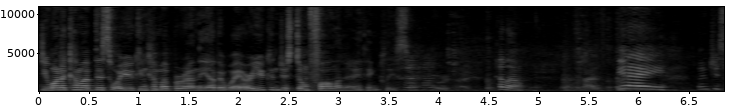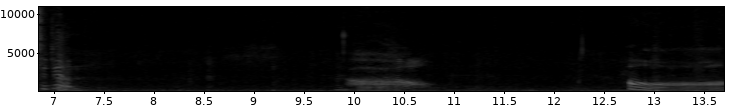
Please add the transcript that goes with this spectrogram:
Do you want to come up this way, or you can come up around the other way, or you can just don't fall on anything, please, sir. Hello. Yay. Why don't you sit down? Aww.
